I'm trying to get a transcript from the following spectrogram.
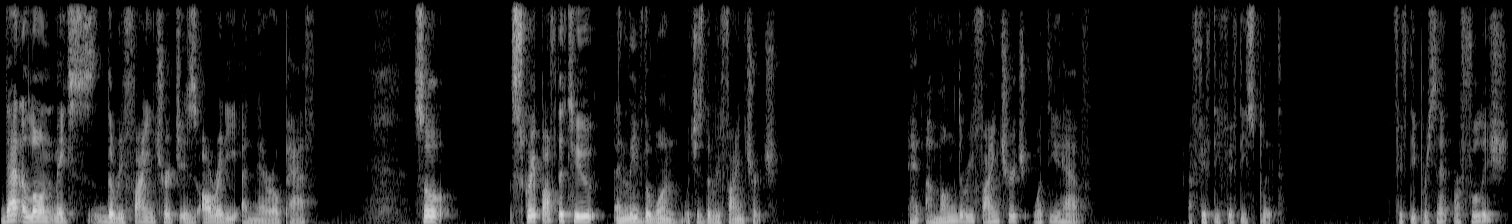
that alone makes the refined church is already a narrow path. So scrape off the two and leave the one, which is the refined church. And among the refined church, what do you have? A 50 50 split. 50% are foolish,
